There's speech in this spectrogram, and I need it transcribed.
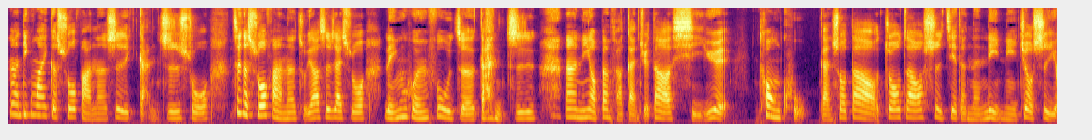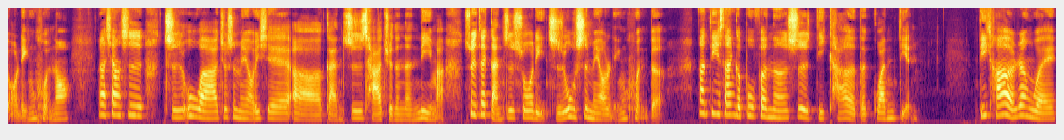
那另外一个说法呢是感知说，这个说法呢主要是在说灵魂负责感知，那你有办法感觉到喜悦。痛苦感受到周遭世界的能力，你就是有灵魂哦。那像是植物啊，就是没有一些呃感知察觉的能力嘛，所以在感知说里，植物是没有灵魂的。那第三个部分呢，是笛卡尔的观点。笛卡尔认为，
